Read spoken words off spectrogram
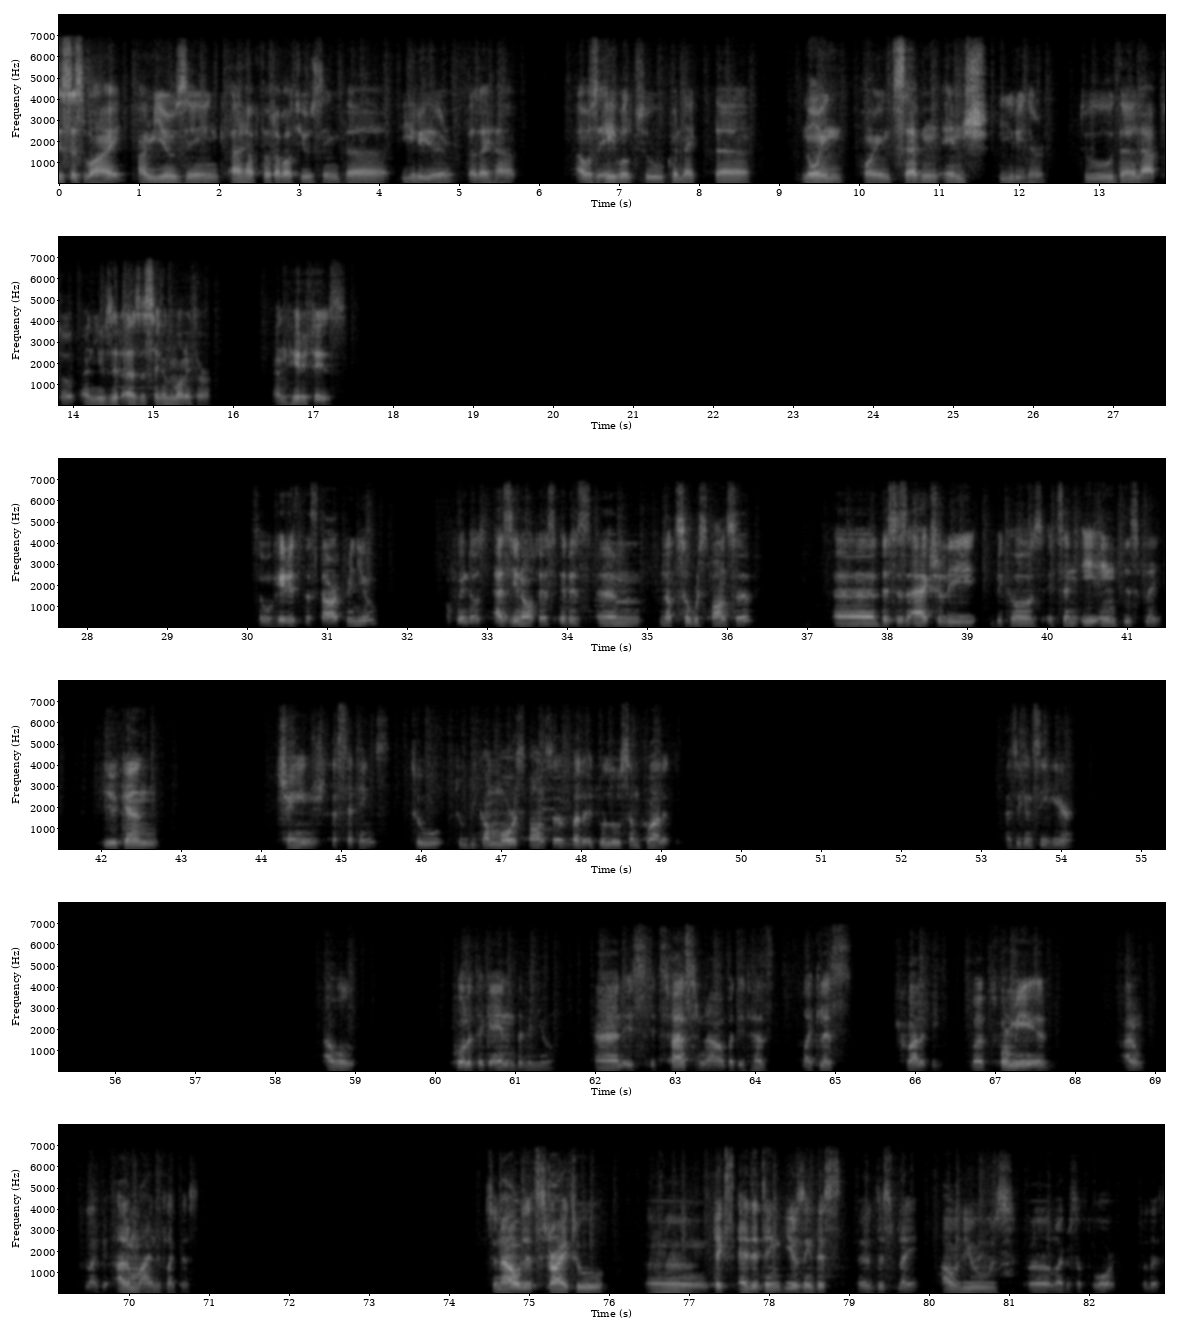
this is why I'm using, I have thought about using the e-reader that I have. I was able to connect the 9.7 inch e-reader to the laptop and use it as a second monitor. And here it is. So here is the start menu of Windows. As you notice, it is um, not so responsive. Uh, this is actually because it's an e-ink display. You can change the settings to, to become more responsive, but it will lose some quality. As you can see here, I will call it again the menu. And it's it's faster now but it has like less quality. But for me it I don't like it. I don't mind it like this. So now let's try to uh, text editing using this uh, display. I will use uh, Microsoft Word for this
